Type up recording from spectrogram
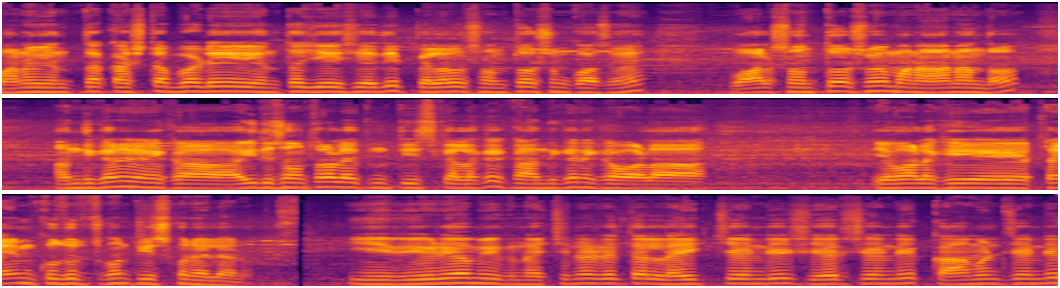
మనం ఎంత కష్టపడి ఎంత చేసేది పిల్లల సంతోషం కోసమే. వాళ్ళ సంతోషమే మన ఆనందం. అందుకని నేను ఇక ఐదు సంవత్సరాలు అయితే తీసుకెళ్ళక. ఇక అందుకని ఇక వాళ్ళ ఇవాళకి టైం కుదుర్చుకొని తీసుకొని వెళ్ళాను. ఈ వీడియో మీకు నచ్చినట్లయితే లైక్ చేయండి షేర్ చేయండి కామెంట్ చేయండి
